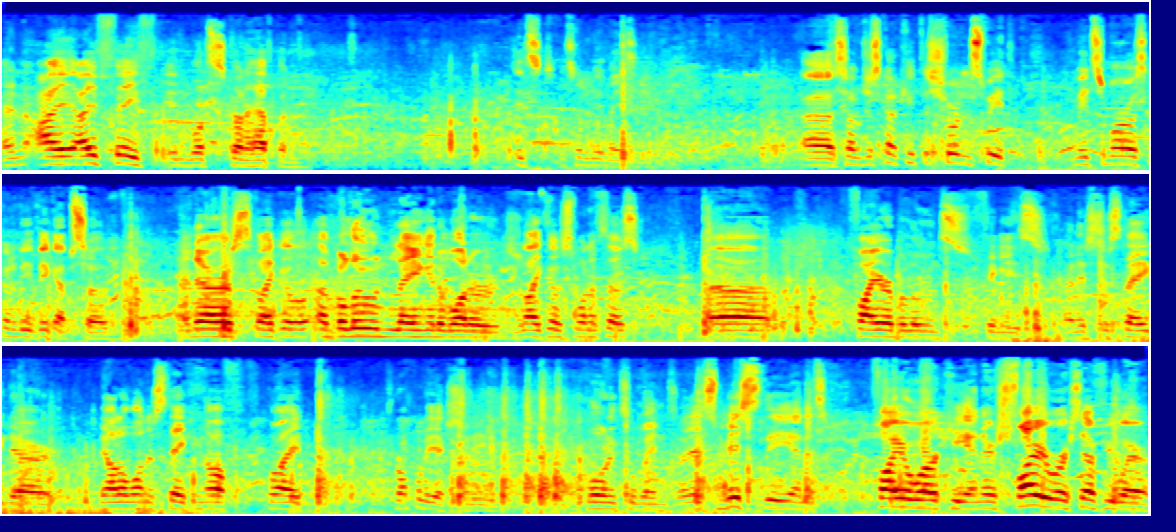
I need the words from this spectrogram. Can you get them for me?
And I, I have faith in what's going to happen. It's, it's going to be amazing. Uh, so I'm just going to keep this short and sweet. I mean, tomorrow is going to be a big episode. And there's like a, a balloon laying in the water, like it was one of those uh, fire balloons thingies, and it's just staying there. The other one is taking off quite properly actually, according to wind. And it's misty and it's fireworky and there's fireworks everywhere,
